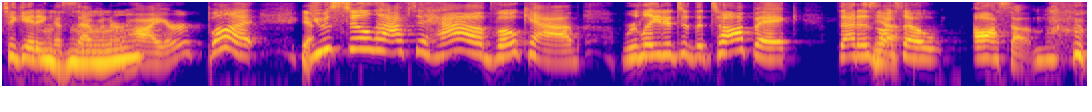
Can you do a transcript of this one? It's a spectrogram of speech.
to getting a seven or mm-hmm. higher, but you still have to have vocab related to the topic that is Yeah. also awesome.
